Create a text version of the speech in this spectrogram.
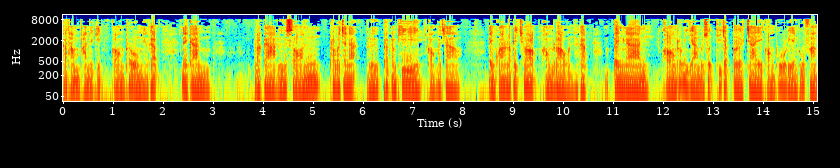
กระทำพันธกิจของพระองค์นะครับ ในการประกาศหรือสอนพระวจนะหรือพระคัมภีร์ของพระเจ้า เป็นความรับผิดชอบของเรานะครับ เป็นงานของพระวิญญาณบริสุทธิ์ที่จะเปิดใจของผู้เรียนผู้ฟัง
